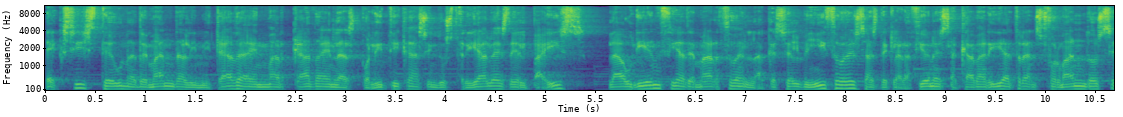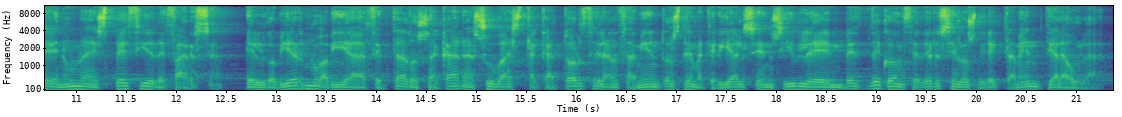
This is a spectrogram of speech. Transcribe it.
Existe una demanda limitada enmarcada en las políticas industriales del país, la audiencia de marzo en la que Selby hizo esas declaraciones acabaría transformándose en una especie de farsa. El gobierno había aceptado sacar a subasta 14 lanzamientos de material sensible en vez de concedérselos directamente al aula.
